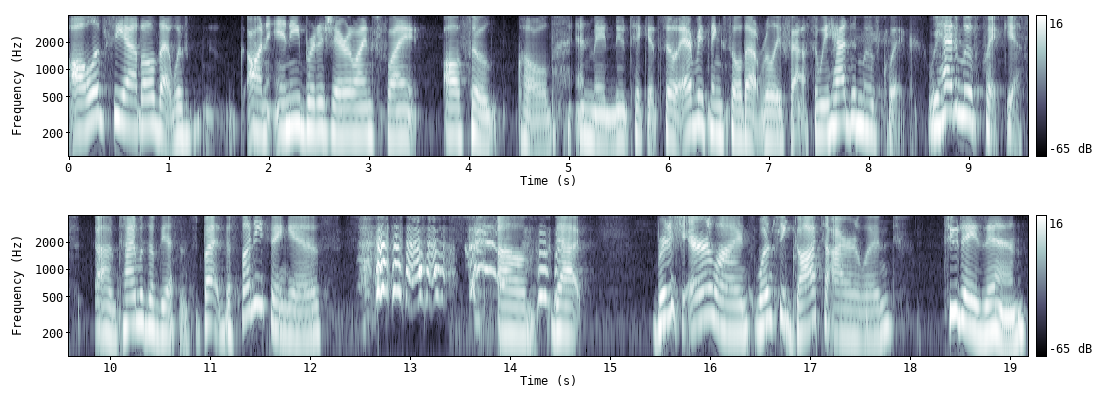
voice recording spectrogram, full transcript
all of Seattle that was on any British Airlines flight also called and made new tickets. So everything sold out really fast. So we had to move quick. We had to move quick. Yes, um, time was of the essence. But the funny thing is um, that British Airlines, once we got to Ireland, Two days in,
